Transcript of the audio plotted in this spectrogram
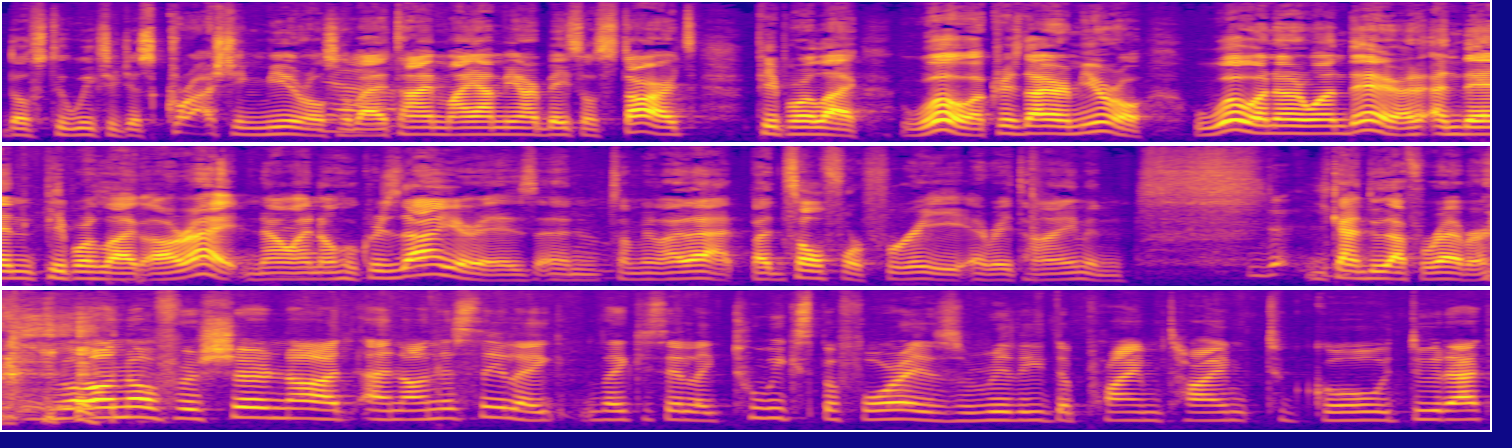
those two weeks are just crushing murals. So by the time Miami Art Basel starts, people are like, whoa, a Chris Dyer mural. Whoa, another one there. And then people are like, all right, now I know who Chris Dyer is and something like that. But it's all for free every time and you can't do that forever. well, no, for sure not. And honestly, like like you said, like two weeks before is really the prime time to go do that.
